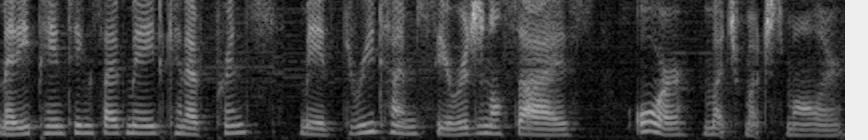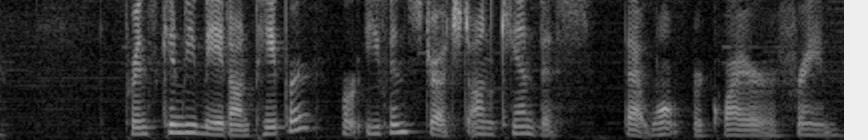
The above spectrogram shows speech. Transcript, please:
Many paintings I've made can have prints made three times the original size or much, much smaller. Prints can be made on paper or even stretched on canvas that won't require a frame.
